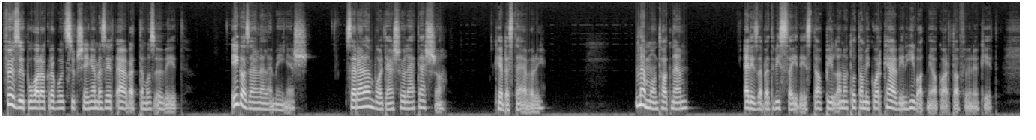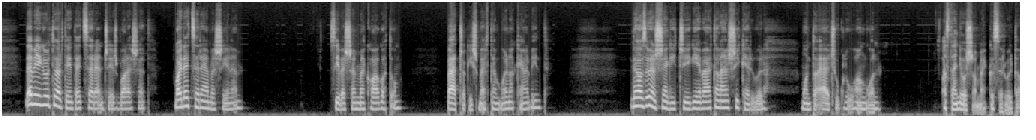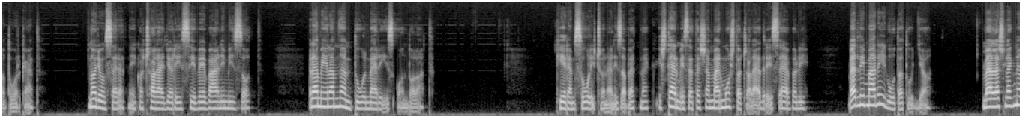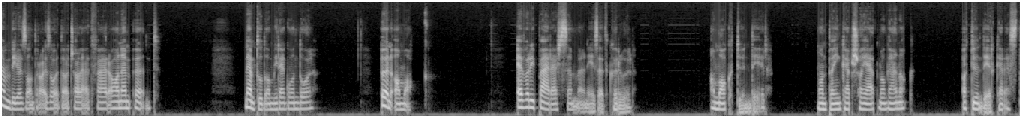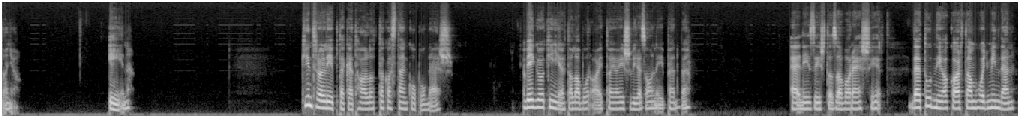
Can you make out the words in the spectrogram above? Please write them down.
Főzőpuharakra volt szükségem, ezért elvettem az övét. Igazán leleményes. Szerelem volt első látásra? kérdezte Emery. Nem mondhatnám. Elizabeth visszaidézte a pillanatot, amikor Kelvin hivatni akarta a főnökét. De végül történt egy szerencsés baleset. Majd egyszer elmesélem. Szívesen meghallgatom. Bárcsak ismertem volna Kelvint. De az ön segítségével talán sikerül, mondta elcsukló hangon. Aztán gyorsan megköszörülte a torkát. Nagyon szeretnék a családja részévé válni, mizzott. Remélem nem túl merész gondolat. Kérem, szólítson Elizabethnek, és természetesen már most a család része Evely. Medlin már régóta tudja. Mellesleg nem Wilson rajzolta a családfára, hanem önt. Nem tudom, mire gondol. Ön a mak. Every párás szemmel nézett körül. A mag tündér, mondta inkább saját magának. A tündér keresztanya. Én. Kintről lépteket hallottak, aztán kopogás. Végül kinyílt a labor ajtaja, és Wilson lépett be. Elnézést a zavarásért, de tudni akartam, hogy minden...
